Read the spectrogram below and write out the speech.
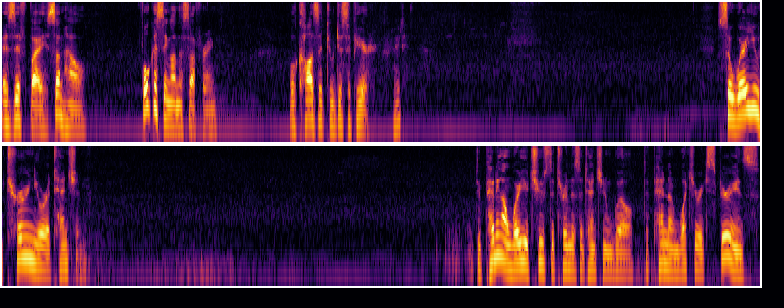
As if by somehow focusing on the suffering will cause it to disappear, right? So, where you turn your attention, depending on where you choose to turn this attention, will depend on what your experience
